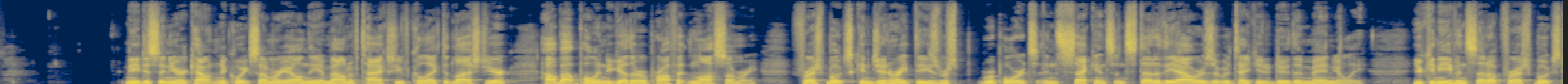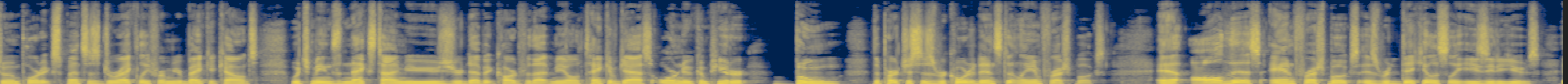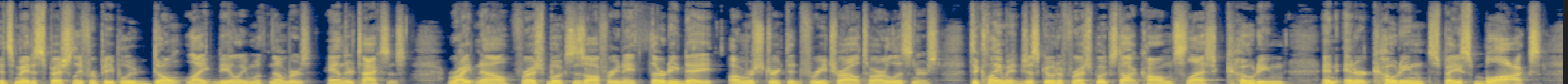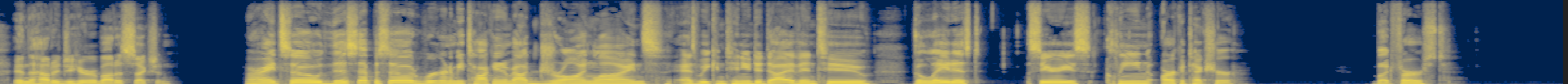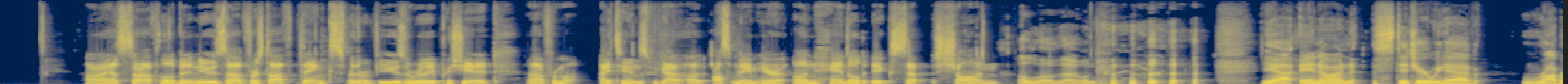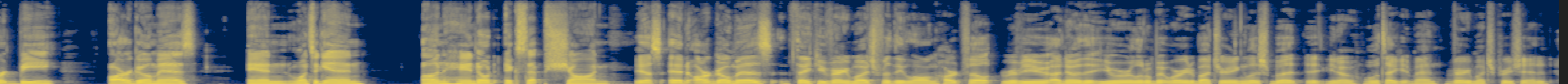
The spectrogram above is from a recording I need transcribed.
Need to send your accountant a quick summary on the amount of tax you've collected last year? How about pulling together a profit and loss summary? FreshBooks can generate these res- reports in seconds instead of the hours it would take you to do them manually. You can even set up FreshBooks to import expenses directly from your bank accounts, which means next time you use your debit card for that meal, tank of gas, or new computer, boom, the purchase is recorded instantly in FreshBooks. And all this and FreshBooks is ridiculously easy to use. It's made especially for people who don't like dealing with numbers and their taxes. Right now, FreshBooks is offering a 30-day unrestricted free trial to our listeners. To claim it, just go to freshbooks.com slash coding and enter coding space blocks in the how did you hear about us section. All right, so this episode, we're going to be talking about drawing lines as we continue to dive into the latest series, Clean Architecture. But first, All right, let's start off a little bit of news. Uh, first off, thanks for the reviews. We really appreciate it. Uh, from iTunes, we've got an awesome name here Unhandled Except Sean. I love that one. yeah, and on Stitcher, we have Robert B., R. Gomez, and once again, Unhandled Except Sean. Yes. And R. Gomez, thank you very much for the long, heartfelt review. I know that you were a little bit worried about your English, but it, you know, we'll take it, man. Very much appreciated.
